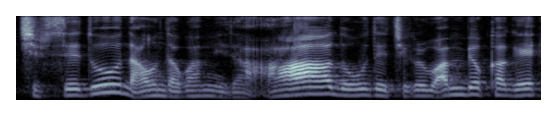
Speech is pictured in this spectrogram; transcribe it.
집세도 나온다고 합니다. 아, 노후 대책을 완벽하게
